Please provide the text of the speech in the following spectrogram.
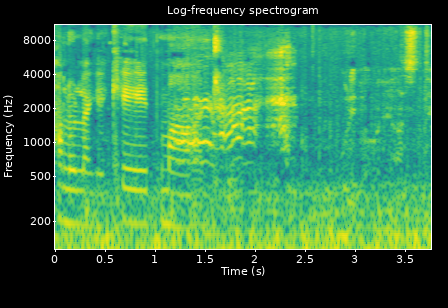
ভালো লাগে ক্ষেত মাঠ ওরে বাবারে, আস্তে।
